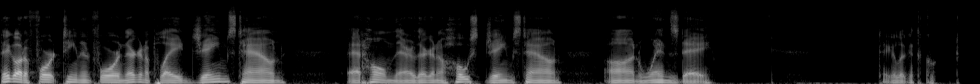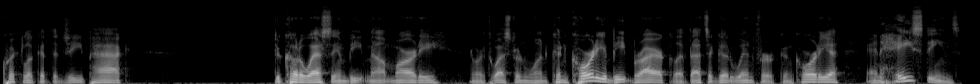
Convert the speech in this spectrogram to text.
They go to 14 and four, and they're going to play Jamestown at home. There, they're going to host Jamestown on Wednesday. Take a look at the quick look at the GPAC. Dakota Wesleyan beat Mount Marty. Northwestern won. Concordia beat Briarcliff. That's a good win for Concordia. And Hastings,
